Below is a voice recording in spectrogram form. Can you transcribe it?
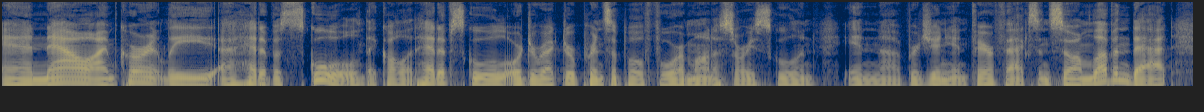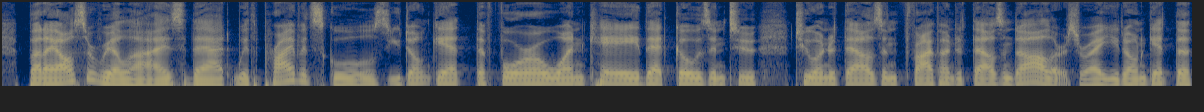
And now I'm currently a head of a school. They call it head of school or director principal for a Montessori school in, in uh, Virginia and Fairfax. And so I'm loving that. But I also realize that with private schools, you don't get the 401k that goes into $200,000, $500,000, right? You don't get the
